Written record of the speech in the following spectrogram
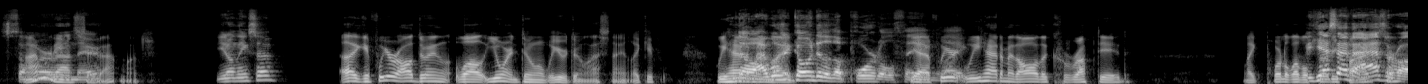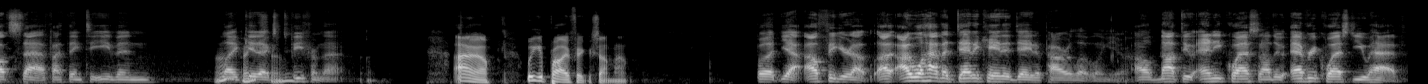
somewhere around there. say that much. You don't think so? Like if we were all doing well, you weren't doing what we were doing last night. Like if we had no, I wasn't like- going to the, portal thing. Yeah, if we like- were, we had him at all the corrupted, like portal level. he has to have 35 an. Azoth staff, I think, to even like get so. XP from that. I don't know. We could probably figure something out. But yeah, I'll figure it out. I, I will have a dedicated day to power leveling you. I'll not do any quest, and I'll do every quest you have.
